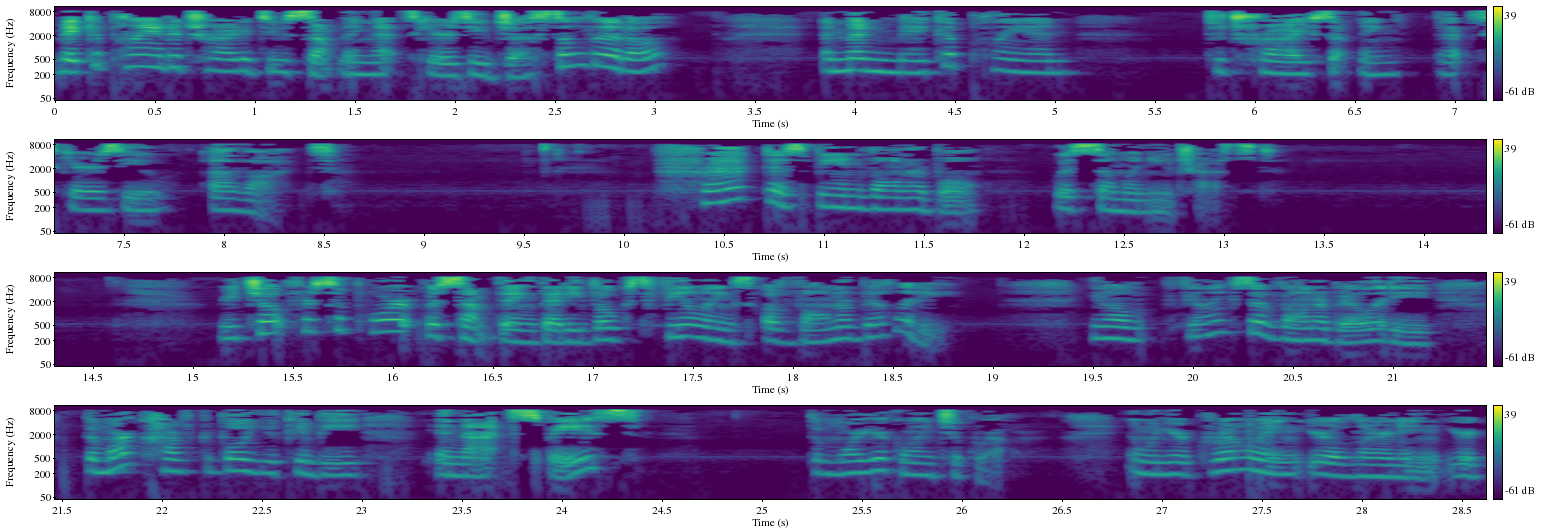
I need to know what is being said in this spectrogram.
make a plan to try to do something that scares you just a little, and then make a plan to try something that scares you a lot. Practice being vulnerable with someone you trust. Reach out for support with something that evokes feelings of vulnerability. You know, feelings of vulnerability, the more comfortable you can be in that space, the more you're going to grow. And when you're growing, you're learning, you're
